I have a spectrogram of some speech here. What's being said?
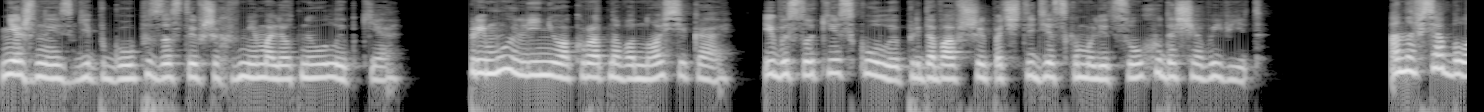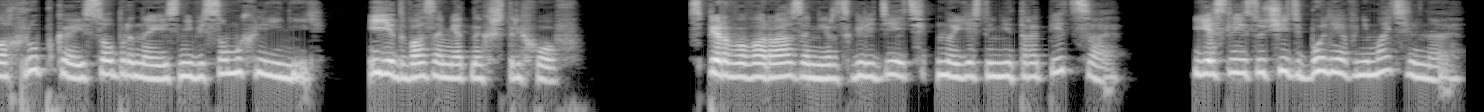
Нежный изгиб губ, застывших в мимолетной улыбке, прямую линию аккуратного носика и высокие скулы, придававшие почти детскому лицу худощавый вид. Она вся была хрупкая и собранная из невесомых линий и едва заметных штрихов. С первого раза не разглядеть, но если не торопиться, если изучить более внимательно...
